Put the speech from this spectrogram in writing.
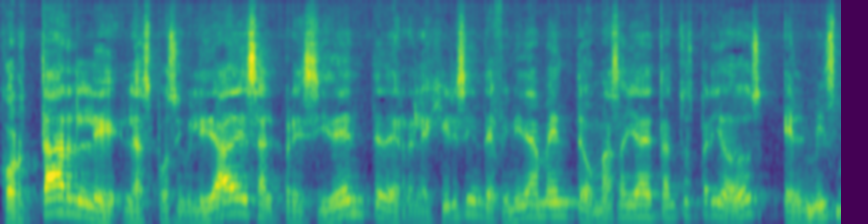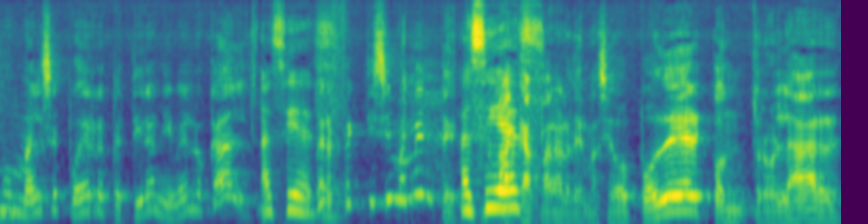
cortarle las posibilidades al presidente de reelegirse indefinidamente o más allá de tantos periodos, el mismo mal se puede repetir a nivel local. Así es. Perfectísimamente. Así es. Acaparar demasiado poder, controlar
